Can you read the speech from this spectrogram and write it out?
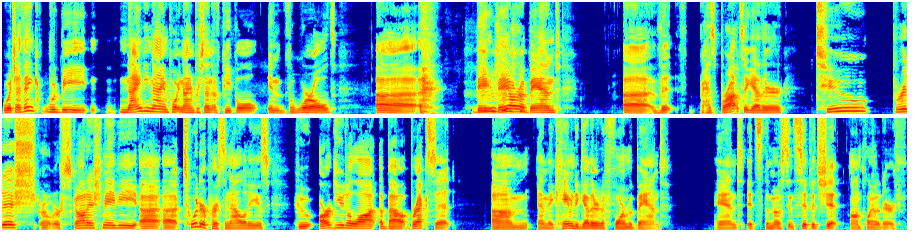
which I think would be 99.9% of people in the world, uh, they they are a band uh, that has brought together two British or, or Scottish maybe uh, uh, Twitter personalities who argued a lot about Brexit, um, and they came together to form a band. And it's the most insipid shit on planet Earth.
